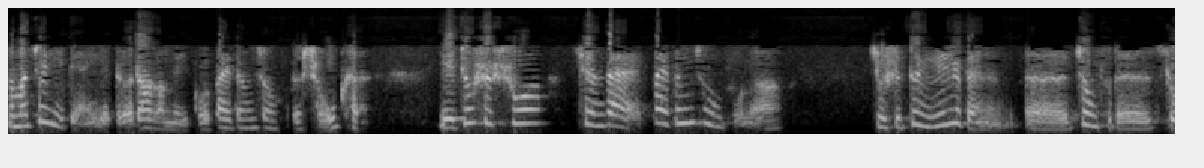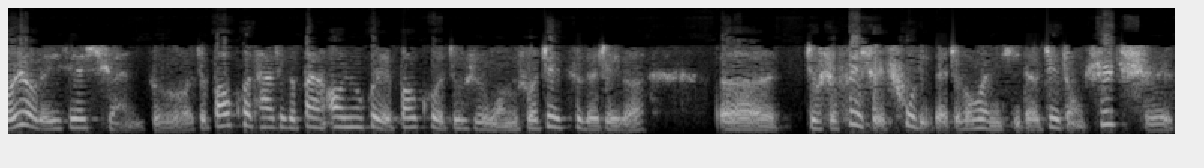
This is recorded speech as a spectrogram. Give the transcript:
那么这一点也得到了美国拜登政府的首肯。也就是说，现在拜登政府呢，就是对于日本呃政府的所有的一些选择，就包括他这个办奥运会，包括就是我们说这次的这个呃就是废水处理的这个问题的这种支持。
